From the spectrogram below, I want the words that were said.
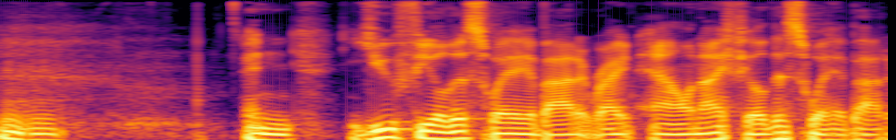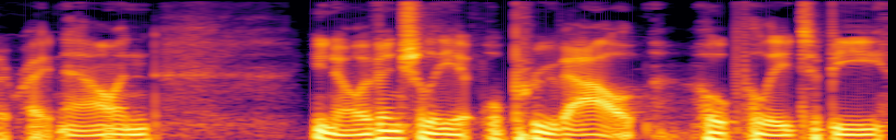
Mm-hmm. And you feel this way about it right now, and I feel this way about it right now. And, you know, eventually it will prove out, hopefully, to be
